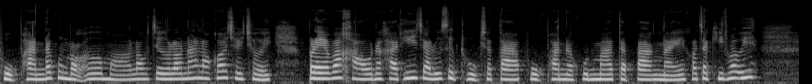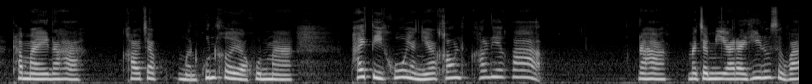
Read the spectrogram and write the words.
ผูกพันถ้าคุณบอกเออหมอเราเจอแล้วนะเราก็เฉยๆ แปลว่าเขานะคะ ที่จะรู้สึกถูกชะตาผูกพันกับคุณมาแต่ปางไหน เขาจะคิดว่าเอ้ยทำไมนะคะ เขาจะเหมือนคุ้นเคยกับคุณมาไพ่ตีคู่อย่างเงี้ยเขาเขาเรียกว่านะคะ มันจะมีอะไรที่รู้สึกว่า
